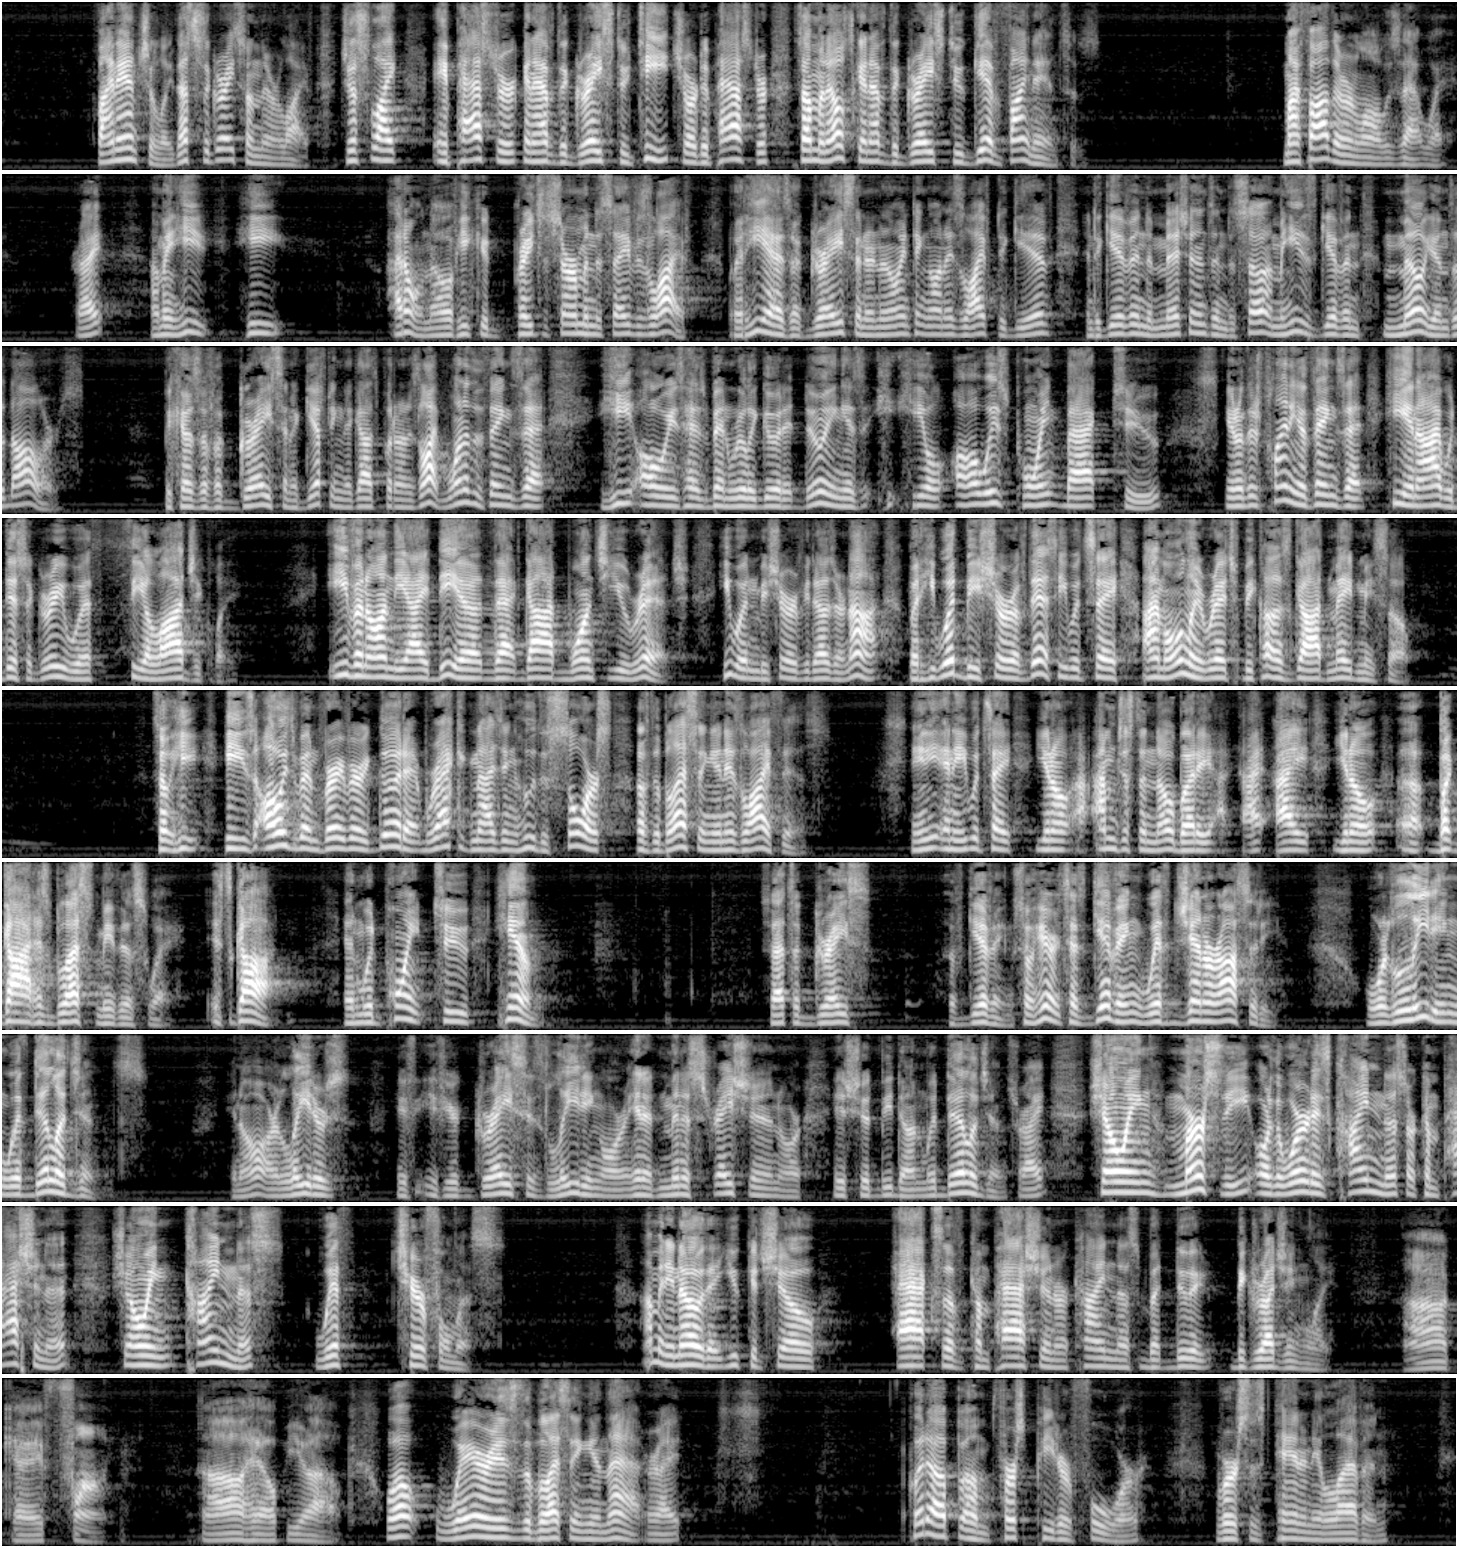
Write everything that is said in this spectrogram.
financially. That's the grace in their life. Just like a pastor can have the grace to teach or to pastor, someone else can have the grace to give finances. My father in law was that way, right? I mean, he, he, I don't know if he could preach a sermon to save his life, but he has a grace and an anointing on his life to give and to give into missions and to sow. I mean, he's given millions of dollars because of a grace and a gifting that God's put on his life. One of the things that he always has been really good at doing is he'll always point back to, you know, there's plenty of things that he and I would disagree with theologically, even on the idea that God wants you rich. He wouldn't be sure if he does or not, but he would be sure of this. He would say, I'm only rich because God made me so. So he, he's always been very, very good at recognizing who the source of the blessing in his life is. And he, and he would say, you know, I'm just a nobody. I, I you know, uh, but God has blessed me this way. It's God. And would point to him. So that's a grace of giving. So here it says giving with generosity or leading with diligence. You know, our leaders, if, if your grace is leading or in administration, or it should be done with diligence, right? Showing mercy, or the word is kindness or compassionate, showing kindness with cheerfulness. How many know that you could show acts of compassion or kindness but do it begrudgingly? Okay, fine. I'll help you out. Well, where is the blessing in that, right? Put up um, 1 Peter 4, verses 10 and 11,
